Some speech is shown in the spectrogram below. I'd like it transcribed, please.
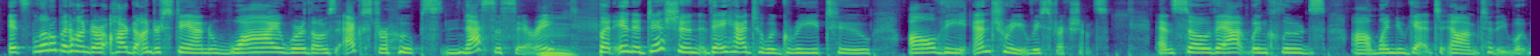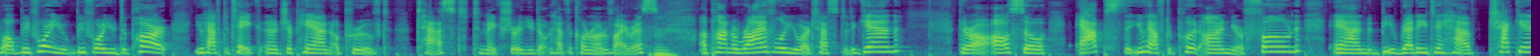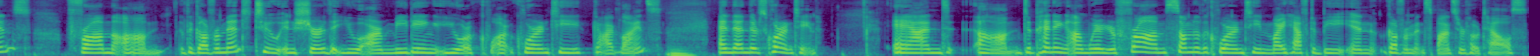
it's a little bit under, hard to understand why were those extra hoops necessary. Mm. But in addition, they had to agree to all the entry restrictions. And so that includes um, when you get um, to the well before you before you depart, you have to take a Japan approved test to make sure you don't have the coronavirus. Mm. Upon arrival, you are tested again. There are also apps that you have to put on your phone and be ready to have check ins from um, the government to ensure that you are meeting your qu- quarantine guidelines. Mm. And then there's quarantine. And um, depending on where you're from, some of the quarantine might have to be in government sponsored hotels.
